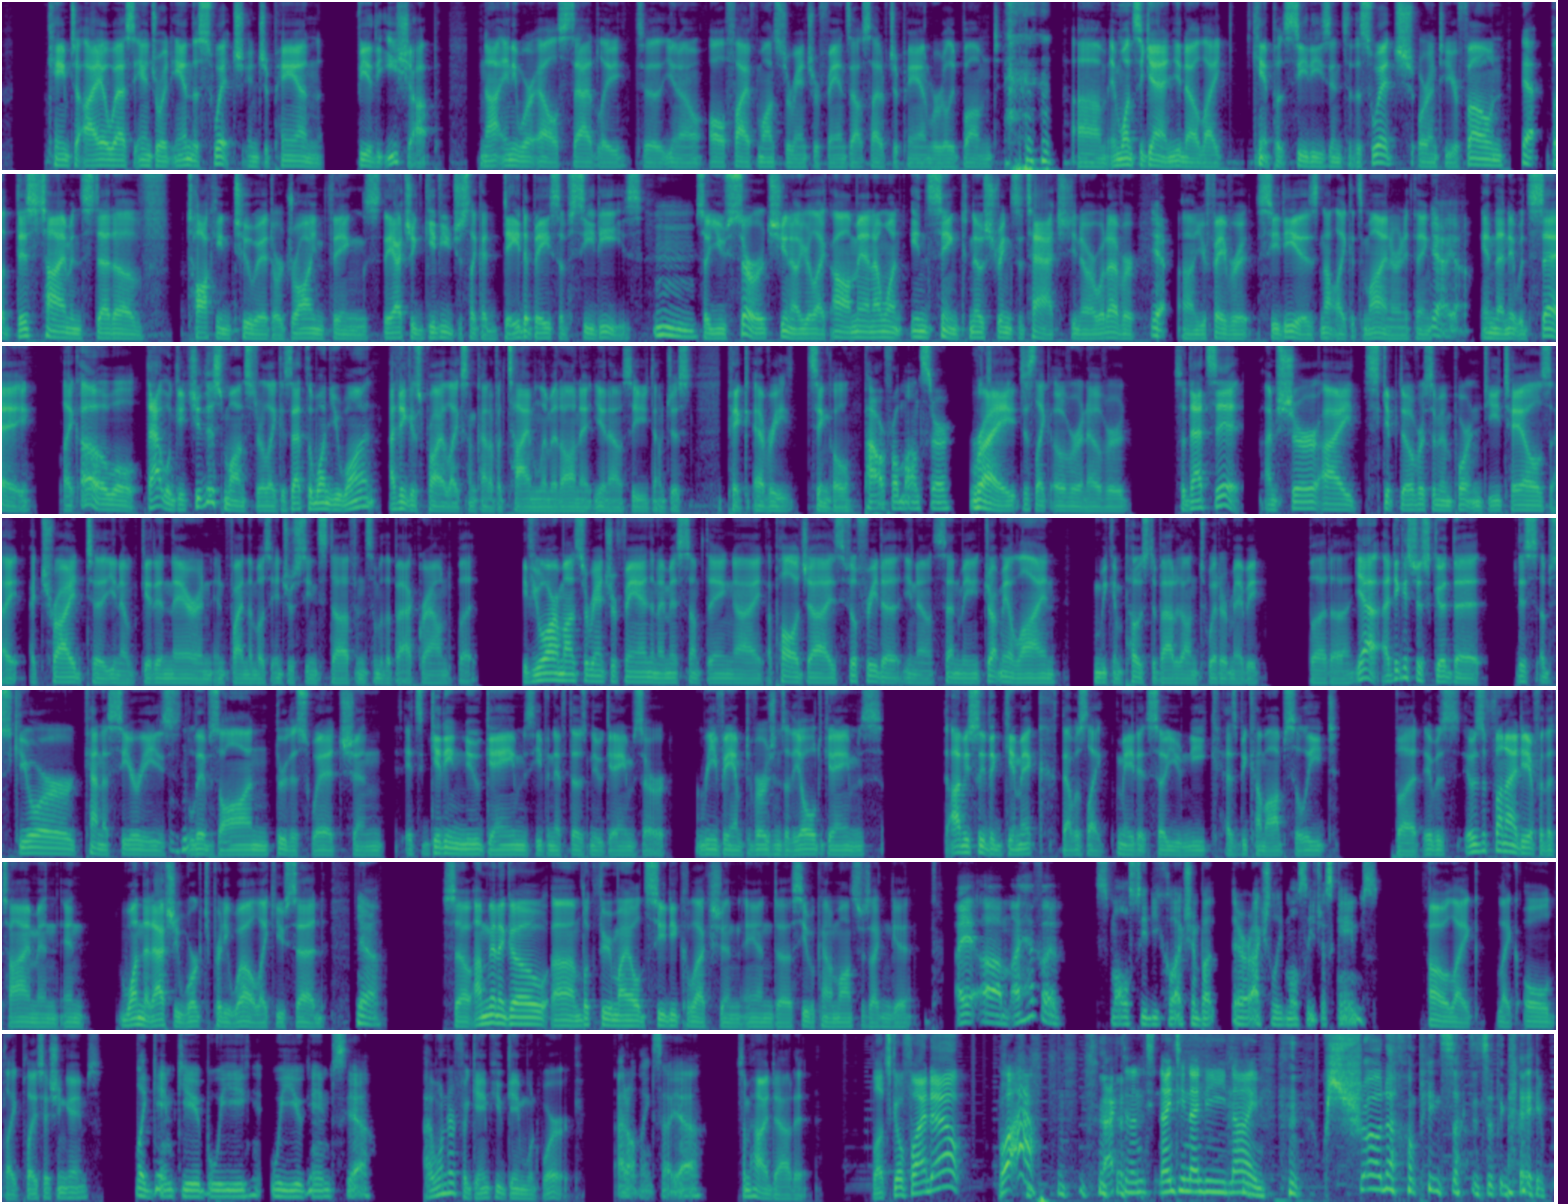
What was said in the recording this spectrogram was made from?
came to iOS, Android, and the Switch in Japan via the eShop. Not anywhere else, sadly. To you know, all five Monster Rancher fans outside of Japan were really bummed. um, and once again, you know, like you can't put CDs into the Switch or into your phone. Yeah. But this time, instead of talking to it or drawing things, they actually give you just like a database of CDs. Mm. So you search, you know, you're like, oh man, I want NSYNC, no strings attached, you know, or whatever. Yeah. Uh, your favorite CD is not like it's mine or anything. Yeah, yeah. And then it would say, like, oh, well, that will get you this monster. Like, is that the one you want? I think it's probably like some kind of a time limit on it, you know, so you don't just pick every single Powerful monster. Right, just like over and over. So that's it. I'm sure I skipped over some important details. I, I tried to, you know, get in there and, and find the most interesting stuff and some of the background. But if you are a Monster Rancher fan and I missed something, I apologize. Feel free to, you know, send me, drop me a line and we can post about it on Twitter maybe. But uh, yeah, I think it's just good that this obscure kind of series Mhm. lives on through the Switch and it's getting new games, even if those new games are revamped versions of the old games. Obviously, the gimmick that was like made it so unique has become obsolete, but it was it was a fun idea for the time and and one that actually worked pretty well, like you said. Yeah. So I'm gonna go um, look through my old CD collection and uh, see what kind of monsters I can get. I um I have a small CD collection, but they're actually mostly just games. Oh, like like old like PlayStation games. Like GameCube, Wii, Wii U games. Yeah. I wonder if a GameCube game would work. I don't think so. Yeah. Somehow I doubt it. Let's go find out. Wow. Back to 1999. oh no, I'm being sucked into the game.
